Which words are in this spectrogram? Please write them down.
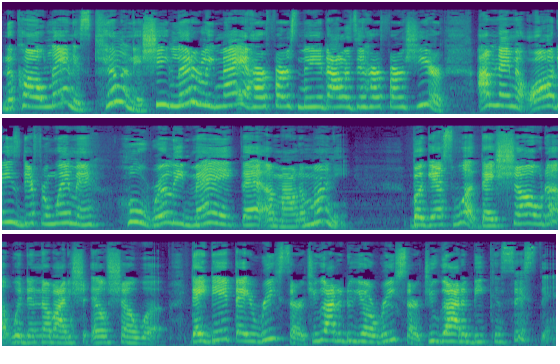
Nicole Lynn is killing it. She literally made her first million dollars in her first year. I'm naming all these different women who really made that amount of money. But guess what? They showed up when nobody else show up. They did their research. You got to do your research. You got to be consistent.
